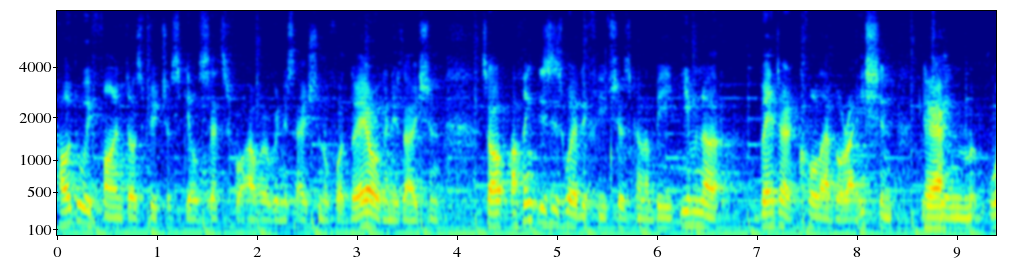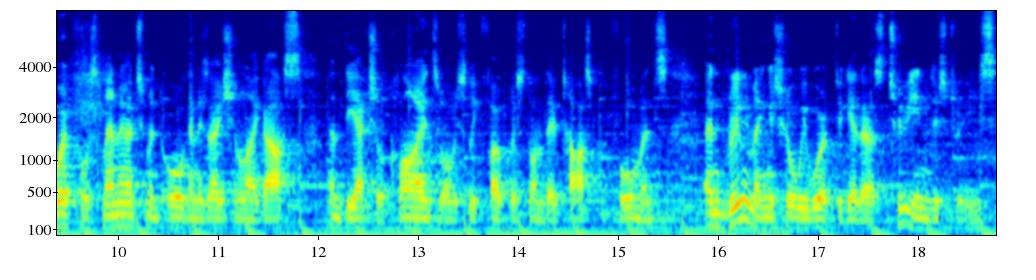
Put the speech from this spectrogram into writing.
How do we find those future skill sets for our organization or for their organization? So I think this is where the future is going to be, even a better collaboration between yeah. workforce management organization like us and the actual clients obviously focused on their task performance and really making sure we work together as two industries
